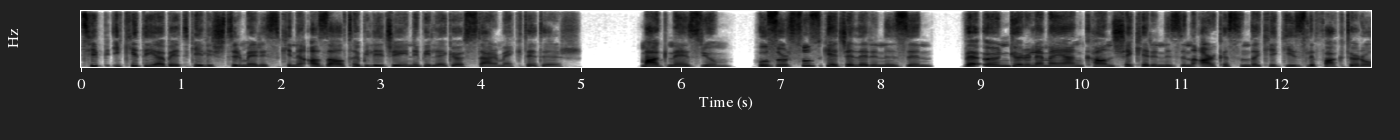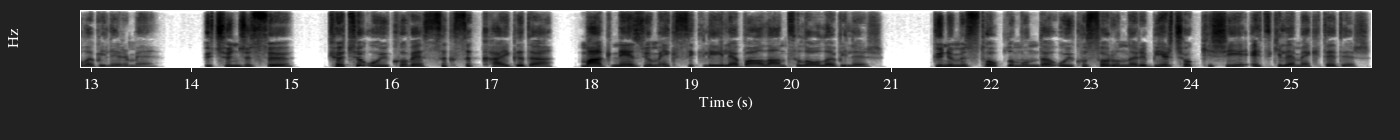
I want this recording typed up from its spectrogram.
tip 2 diyabet geliştirme riskini azaltabileceğini bile göstermektedir. Magnezyum, huzursuz gecelerinizin ve öngörülemeyen kan şekerinizin arkasındaki gizli faktör olabilir mi? Üçüncüsü, kötü uyku ve sık sık kaygıda magnezyum eksikliğiyle bağlantılı olabilir. Günümüz toplumunda uyku sorunları birçok kişiyi etkilemektedir.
